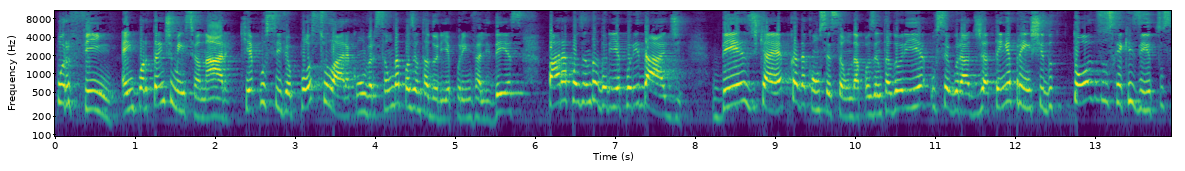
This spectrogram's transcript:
Por fim, é importante mencionar que é possível postular a conversão da aposentadoria por invalidez para aposentadoria por idade, desde que a época da concessão da aposentadoria o segurado já tenha preenchido todos os requisitos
